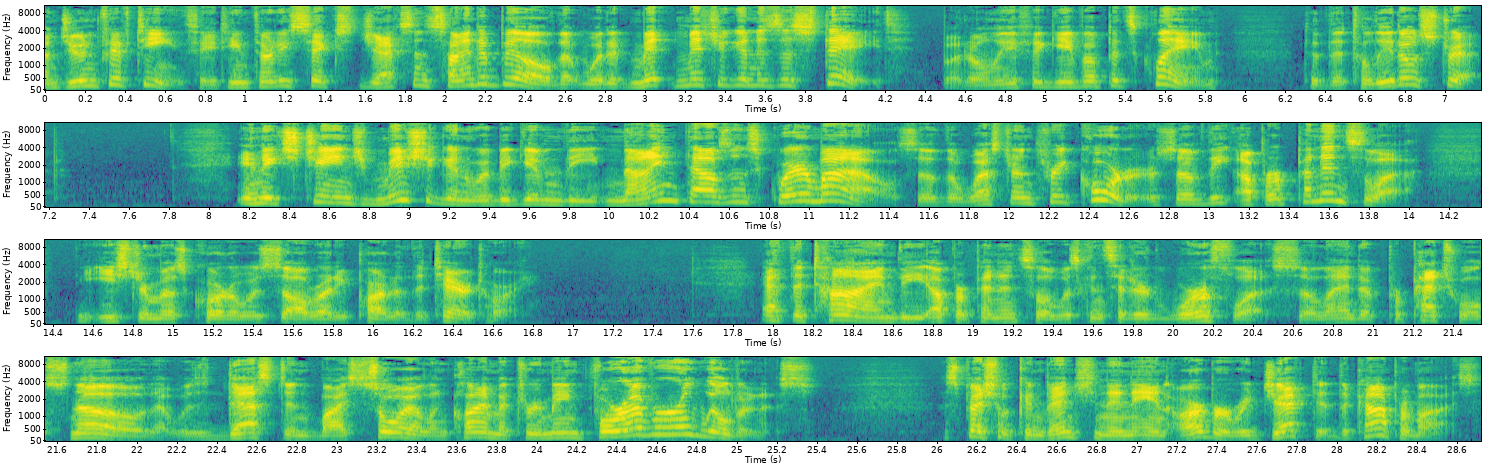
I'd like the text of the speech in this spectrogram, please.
On June 15, 1836, Jackson signed a bill that would admit Michigan as a state, but only if it gave up its claim to the Toledo Strip. In exchange, Michigan would be given the 9,000 square miles of the western three quarters of the Upper Peninsula. The easternmost quarter was already part of the territory. At the time, the Upper Peninsula was considered worthless, a land of perpetual snow that was destined by soil and climate to remain forever a wilderness. A special convention in Ann Arbor rejected the compromise.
